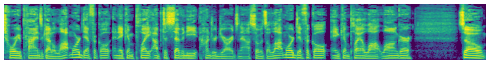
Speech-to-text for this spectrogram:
Torrey Pines got a lot more difficult and it can play up to 7,800 yards now. So it's a lot more difficult and can play a lot longer. So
